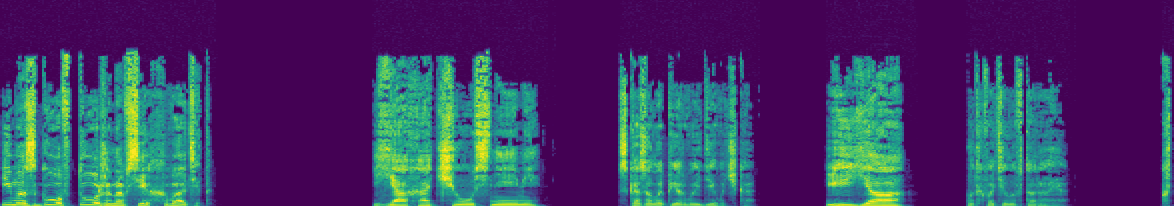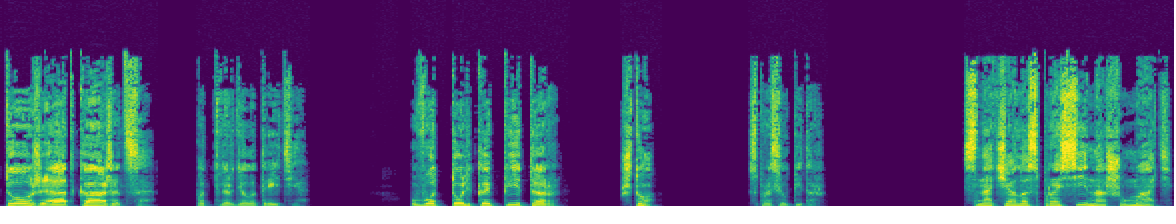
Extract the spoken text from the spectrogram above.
И мозгов тоже на всех хватит. Я хочу с ними, сказала первая девочка. И я, подхватила вторая. Кто же откажется? подтвердила третья. Вот только Питер. Что? спросил Питер. Сначала спроси нашу мать.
